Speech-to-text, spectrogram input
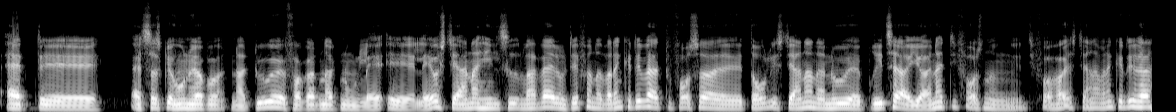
at, øh, at så skal hun høre på, når du øh, får godt nok nogle la- øh, lave stjerner hele tiden, hvad, hvad er det nu det for noget? Hvordan kan det være, at du får så øh, dårlige stjerner, når nu øh, Brita og Jonna, de får, sådan nogle, de får høje stjerner? Hvordan kan det være?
